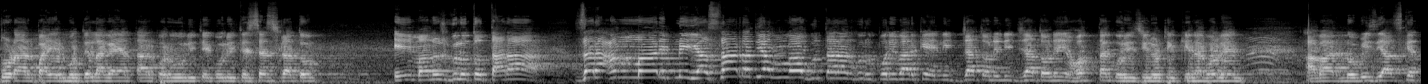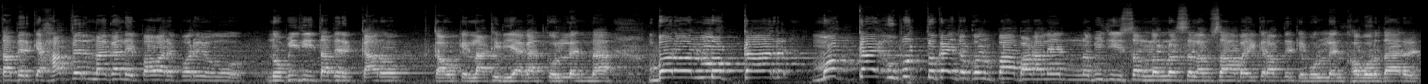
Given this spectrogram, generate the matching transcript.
গোড়ার পায়ের মধ্যে লাগায়া, তারপরে উলিতে গলিতে শেষরাতো। এই মানুষগুলো তো তারা যারা আম্মার ইবনে ইয়াসার রাদিয়াল্লাহু তাআলার গুরু পরিবারকে নির্যাতনে নির্যাতনে হত্যা করেছিল, ঠিক কিনা বলেন? আবার নবীজি আজকে তাদেরকে হাতের নাগালে পাওয়ার পরেও নবীজি তাদের কারও কাউকে লাঠি দিয়ে আঘাত করলেন না। বরং মক্কার মক্কায় উপত্যকায় যখন পা বাড়ালেন, নবীজি সাল্লাল্লাহু সাল্লাম সাহাবায়ে কেরামদেরকে বললেন, খবরদার,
